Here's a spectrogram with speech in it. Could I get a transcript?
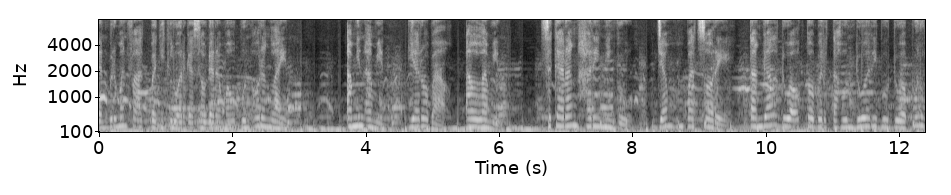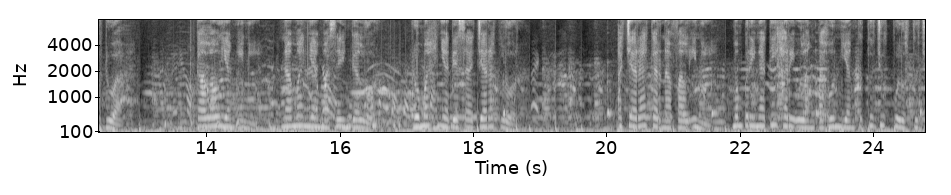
dan bermanfaat bagi keluarga saudara maupun orang lain. Amin amin, ya robbal alamin. Sekarang hari Minggu, jam 4 sore, tanggal 2 Oktober tahun 2022. Kalau yang ini, namanya Mas Engga Lur, rumahnya desa Jarak Lur. Acara karnaval ini, memperingati hari ulang tahun yang ke-77.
